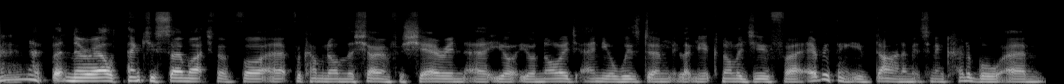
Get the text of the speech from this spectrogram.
but Narelle, thank you so much for for uh, for coming on the show and for sharing uh, your your knowledge and your wisdom. Let me acknowledge you for everything you've done. I mean, it's an incredible um,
